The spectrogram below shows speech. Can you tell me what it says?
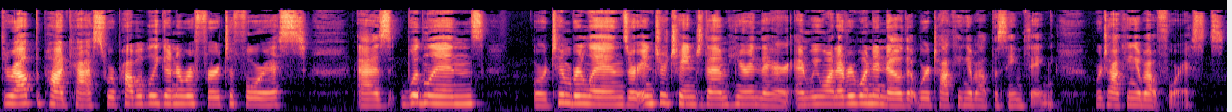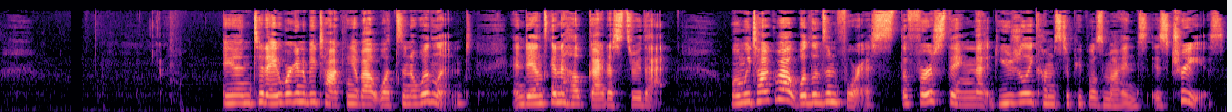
throughout the podcast, we're probably going to refer to forests as woodlands or timberlands or interchange them here and there. And we want everyone to know that we're talking about the same thing. We're talking about forests. And today we're going to be talking about what's in a woodland. And Dan's going to help guide us through that. When we talk about woodlands and forests, the first thing that usually comes to people's minds is trees.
